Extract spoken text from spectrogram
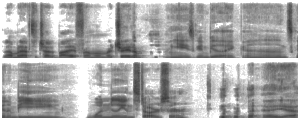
and I'm going to have to try to buy it from them or trade them. yeah, he's gonna be like, uh, it's gonna be one million stars, sir. yeah.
